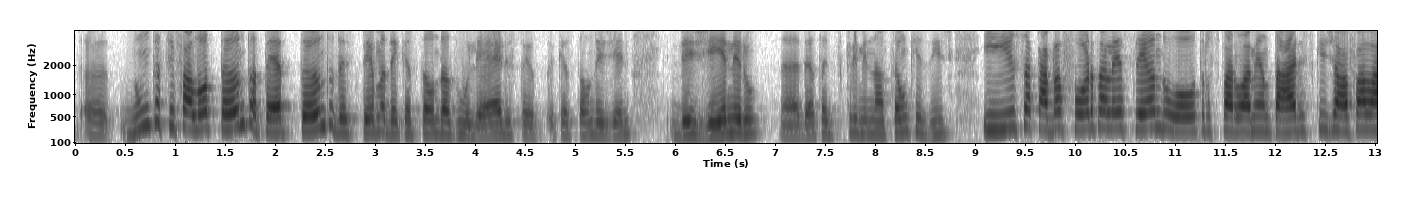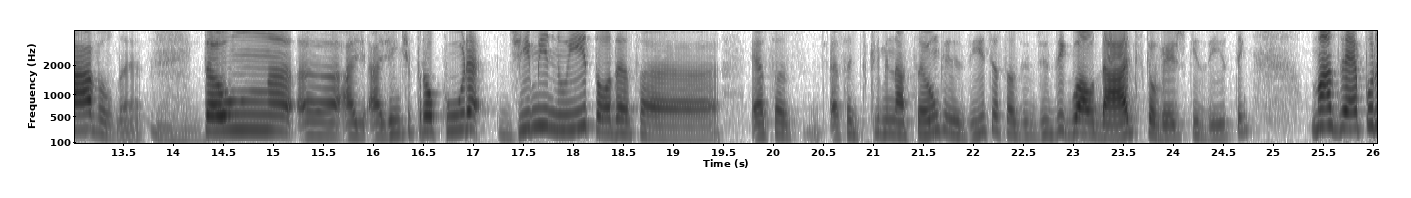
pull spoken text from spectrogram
uh, nunca se falou tanto, até tanto desse tema da questão das mulheres, questão de gênero, de gênero né, dessa discriminação que existe. E isso acaba fortalecendo outros parlamentares que já falavam. Né? Uhum. Então, a, a, a gente procura diminuir toda essa essas, essa discriminação que existe, essas desigualdades que eu vejo que existem, mas é por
